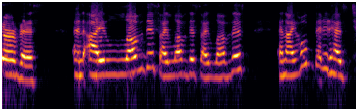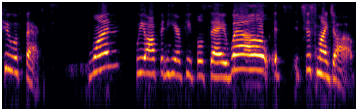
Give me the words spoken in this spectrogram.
service. And I love this. I love this. I love this. And I hope that it has two effects. One, we often hear people say, well, it's, it's just my job,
